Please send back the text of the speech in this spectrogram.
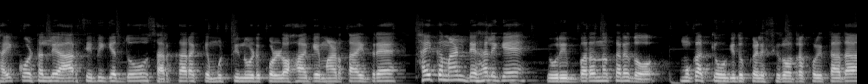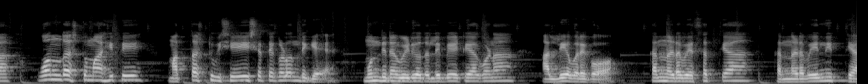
ಹೈಕೋರ್ಟಲ್ಲಿ ಆರ್ ಸಿ ಬಿ ಗೆದ್ದು ಸರ್ಕಾರಕ್ಕೆ ಮುಟ್ಟಿ ನೋಡಿಕೊಳ್ಳೋ ಹಾಗೆ ಮಾಡ್ತಾ ಇದ್ರೆ ಹೈಕಮಾಂಡ್ ದೆಹಲಿಗೆ ಇವರಿಬ್ಬರನ್ನು ಕರೆದು ಮುಖಕ್ಕೆ ಒಗಿದು ಕಳಿಸಿರೋದ್ರ ಕುರಿತಾದ ಒಂದಷ್ಟು ಮಾಹಿತಿ, ಮತ್ತಷ್ಟು ವಿಶೇಷತೆಗಳೊಂದಿಗೆ ಮುಂದಿನ ವಿಡಿಯೋದಲ್ಲಿ ಭೇಟಿಯಾಗೋಣ. ಅಲ್ಲಿಯವರೆಗೂ ಕನ್ನಡವೇ ಸತ್ಯ, ಕನ್ನಡವೇ ನಿತ್ಯ.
